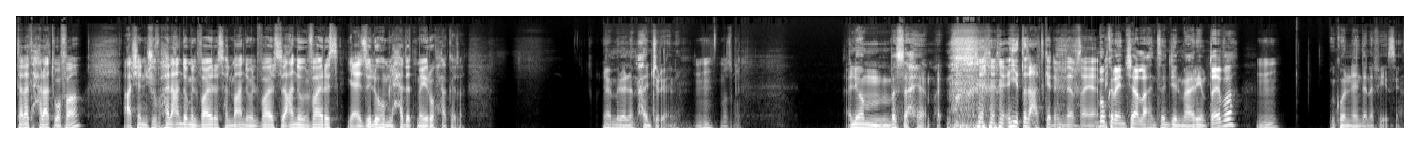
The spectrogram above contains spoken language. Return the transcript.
ثلاث حالات وفاة عشان يشوف هل عندهم الفيروس هل ما عندهم الفيروس، إذا عندهم الفيروس يعزلوهم لحد ما يروح هكذا. يعملوا لهم حجر يعني مهم، مظبوط. اليوم بس أحياء هي طلعت كده من نفسها يعني. بكرة إن شاء الله حنسجل مع ريم طيبه. ويكون عندنا فيزياء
